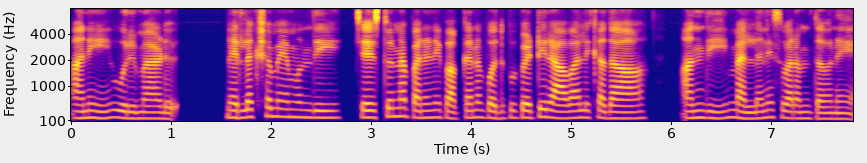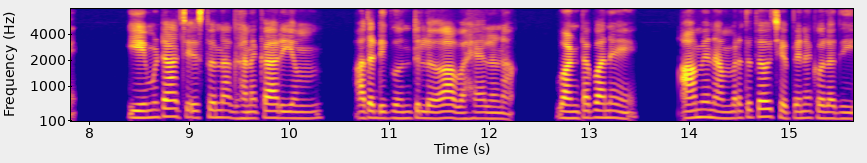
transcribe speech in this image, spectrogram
అని ఉరిమాడు. నిర్లక్ష్యమేముంది? చేస్తున్న పనిని పక్కన పొదుపు పెట్టి రావాలి కదా! అంది మెల్లని స్వరంతోనే. ఏమిటా చేస్తున్న ఘనకార్యం? అతడి గొంతులో అవహేళన. వంటపనే. ఆమె నమ్రతతో చెప్పిన కొలది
